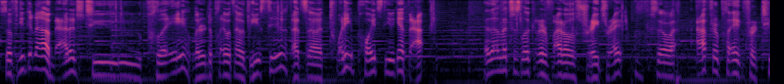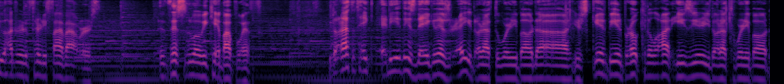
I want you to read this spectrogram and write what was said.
So if you can uh, manage to play, learn to play without these two, that's uh, 20 points that you get back. And then let's just look at our final traits, right? So after playing for 235 hours, this is what we came up with. You don't have to take any of these negatives, right? You don't have to worry about uh, your skin being broken a lot easier. You don't have to worry about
